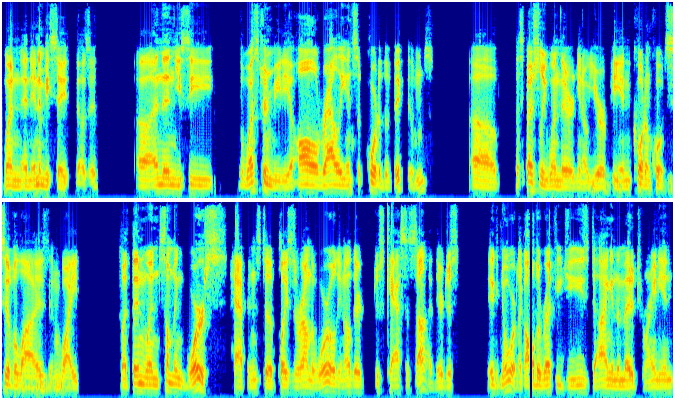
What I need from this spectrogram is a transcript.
when an enemy state does it uh, and then you see the western media all rally in support of the victims uh, especially when they're you know European, quote unquote, civilized and white. But then when something worse happens to places around the world, you know, they're just cast aside. They're just ignored. Like all the refugees dying in the Mediterranean,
